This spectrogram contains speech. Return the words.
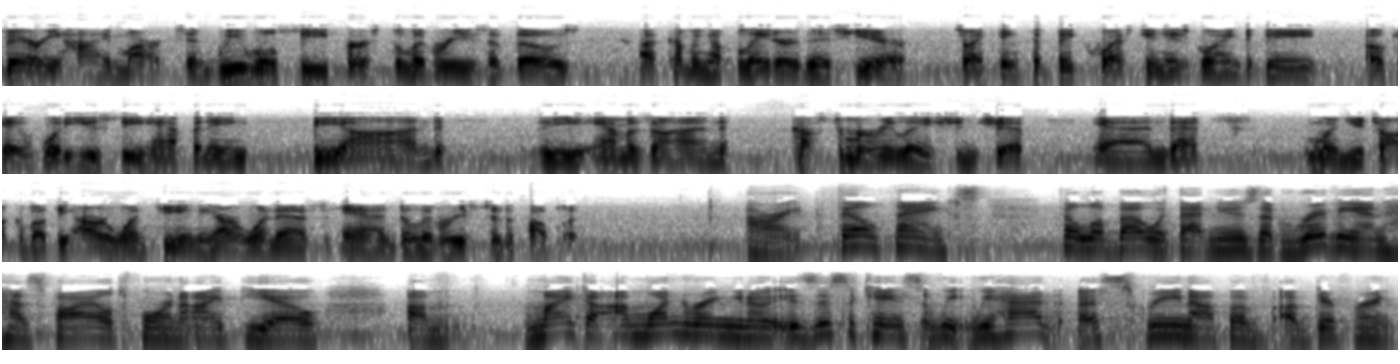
very high marks, and we will see first deliveries of those uh, coming up later this year. So I think the big question is going to be, okay, what do you see happening beyond the Amazon customer relationship? And that's when you talk about the R1T and the R1S and deliveries to the public. All right, Phil, thanks. Phil LeBeau with that news that Rivian has filed for an IPO. Um, Mike, I'm wondering, you know, is this a case? We, we had a screen up of, of different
